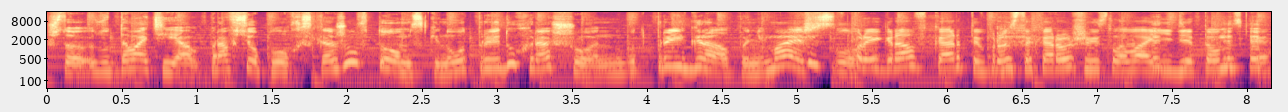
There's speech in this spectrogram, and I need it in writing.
что вот давайте я про все плохо скажу в Томске, но вот про еду хорошо, ну вот проиграл, понимаешь, слово? Проиграл в карты просто хорошие слова о еде Томска.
